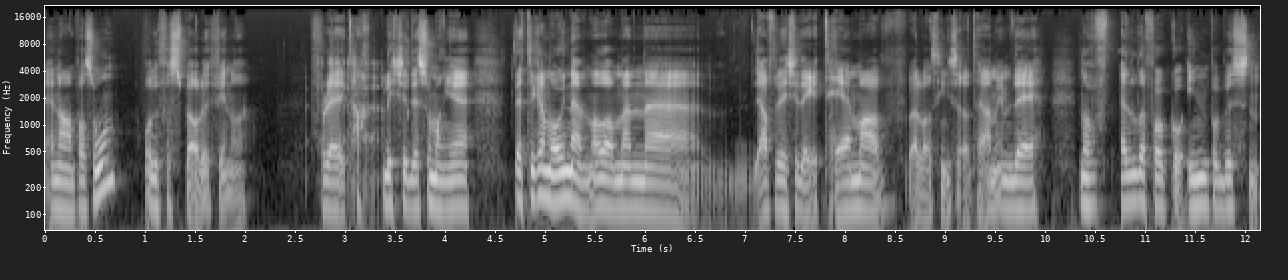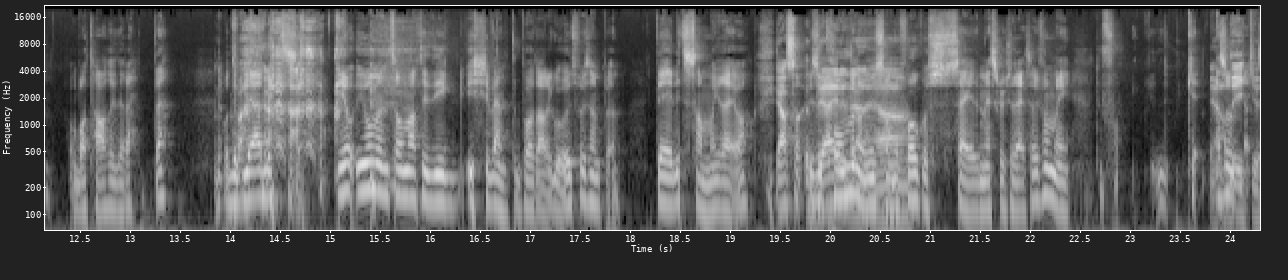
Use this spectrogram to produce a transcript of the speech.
en annen person, og du får spørre litt finere. For det takler ikke Det er så mange Dette kan vi òg nevne, da, men eh, Ja, for det er ikke det jeg er tema eller ting som irriterer meg, men det er når eldre folk går inn på bussen og bare tar seg til rette, Og det blir litt jo, jo, men sånn at de ikke venter på at alle går ut, eksempel. Det er litt samme greia. Ja, så, Hvis det er- kommer noen ja. sånne folk og sier at vi skal ikke reise deg for meg du får, du, Jeg altså, hadde ikke,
